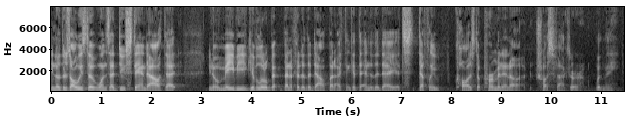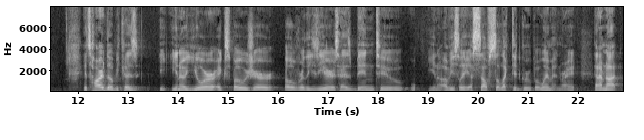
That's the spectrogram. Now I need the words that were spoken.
you know, there's always the ones that do stand out that, you know, maybe give a little bit benefit of the doubt. But I think at the end of the day, it's definitely caused a permanent uh, trust factor with me. It's hard though because you know your exposure over these years has been to you know obviously a self-selected group of women, right? And I'm not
